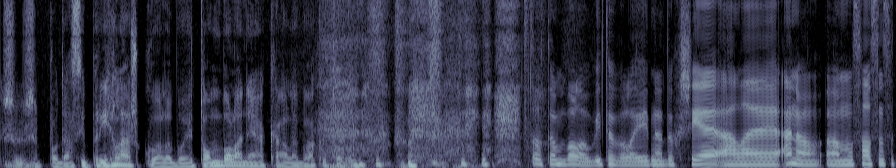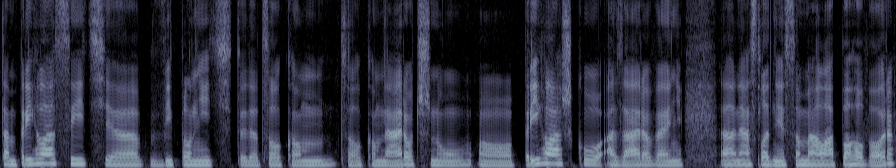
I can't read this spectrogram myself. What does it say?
Že, že podá si prihlášku, alebo je tombola nejaká, alebo ako to je? S tou tombolou by to bolo jednoduchšie, ale áno, musela som sa tam prihlásiť, e, vyplniť teda celkom, celkom náročnú prihlášku a zároveň e, následne som mala pohovor,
